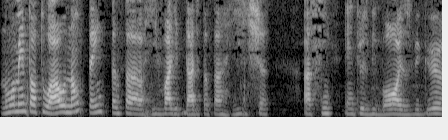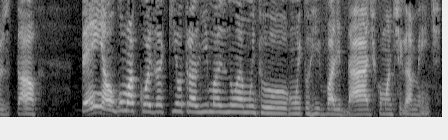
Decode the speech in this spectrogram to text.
no momento atual não tem tanta rivalidade, tanta rixa assim entre os b-boys, os b-girls e tal. Tem alguma coisa aqui, outra ali, mas não é muito, muito rivalidade como antigamente.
